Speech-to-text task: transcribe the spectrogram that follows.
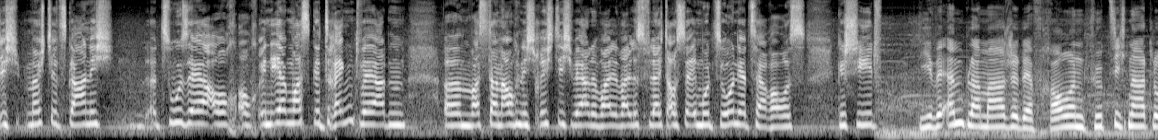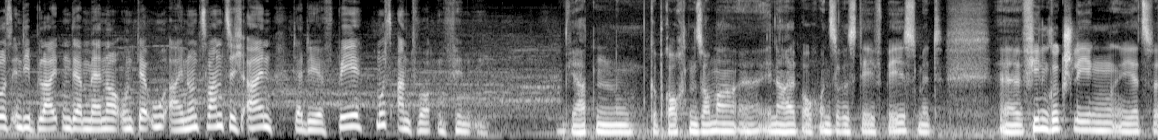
Ich möchte jetzt gar nicht zu sehr auch, auch in irgendwas gedrängt werden, ähm, was dann auch nicht richtig werde, weil, weil es vielleicht aus der Emotion jetzt heraus geschieht. Die WM-Blamage der Frauen fügt sich nahtlos in die Pleiten der Männer und der U21 ein. Der DFB muss Antworten finden. Wir hatten einen gebrauchten Sommer äh, innerhalb auch unseres DFBs mit äh, vielen Rückschlägen, jetzt äh,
